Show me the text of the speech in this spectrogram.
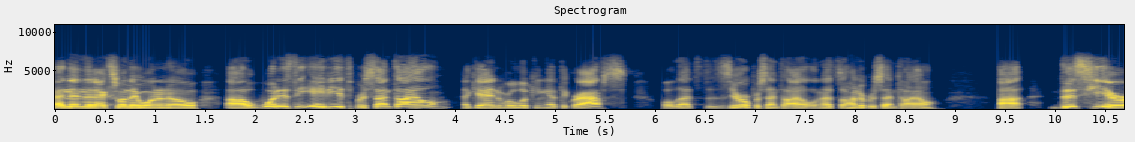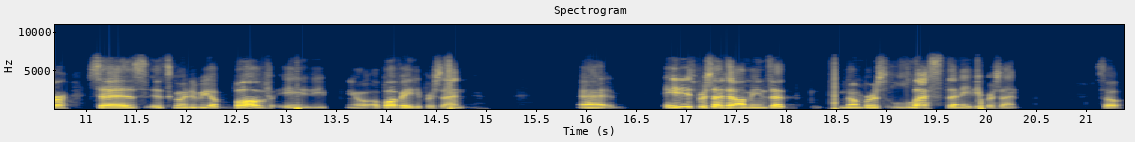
And then the next one, they want to know uh, what is the 80th percentile? Again, we're looking at the graphs. Well, that's the zero percentile, and that's the 100 percentile. Uh, this here says it's going to be above 80, you know, above 80 percent. And 80th percentile means that numbers less than 80 percent. So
